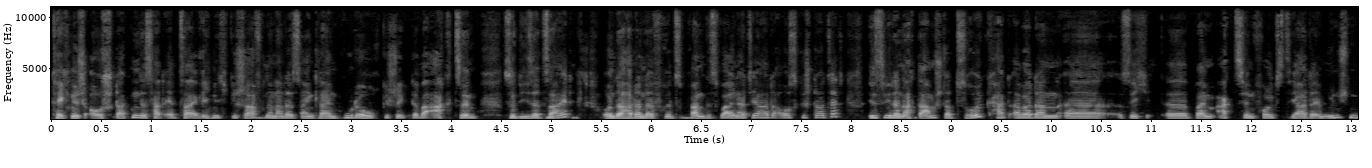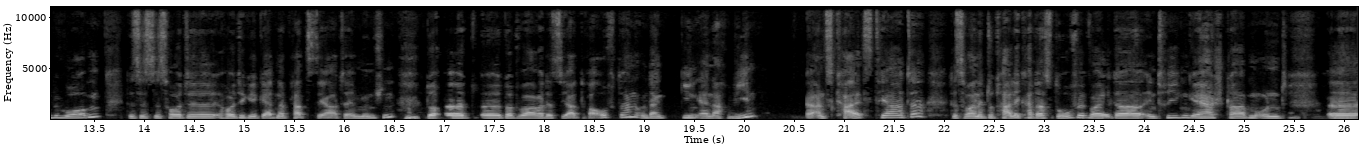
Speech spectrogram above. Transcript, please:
technisch ausstatten. Das hat er zeitlich nicht geschafft. dann hat er seinen kleinen Bruder hochgeschickt. Der war 18 zu dieser. Zeit. Und da hat dann der Fritz Brandt das Wallner Theater ausgestattet, ist wieder nach Darmstadt zurück, hat aber dann äh, sich äh, beim Aktienvolkstheater in München beworben. Das ist das heute, heutige Gärtnerplatztheater in München. Mhm. Dort, äh, dort war er das Jahr drauf dann. Und dann ging er nach Wien äh, ans Karlstheater. Das war eine totale Katastrophe, weil da Intrigen geherrscht haben und äh,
